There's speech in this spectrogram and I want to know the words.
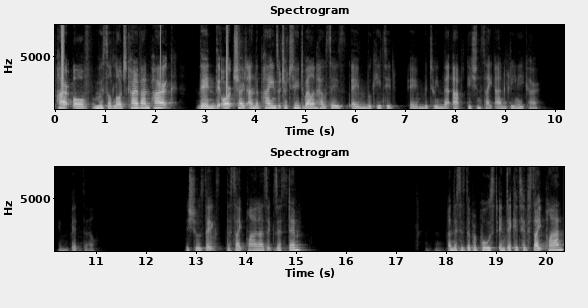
part of Mouswald Lodge Caravan Park, then the orchard and the pines, which are two dwelling houses um, located um, between the application site and Greenacre um, itself. This shows the, the site plan as existing. And this is the proposed indicative site plan.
